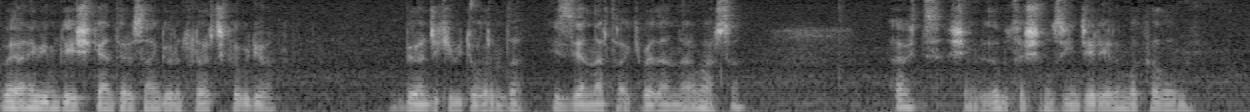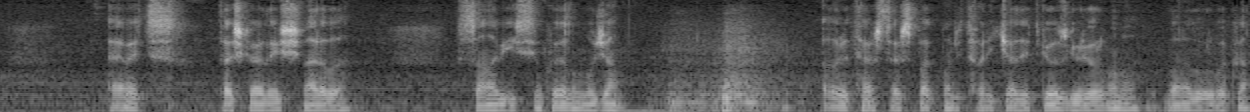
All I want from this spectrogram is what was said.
veya ne bileyim değişik enteresan görüntüler çıkabiliyor. Bir önceki videolarımda izleyenler, takip edenler varsa Evet, şimdi de bu taşımızı inceleyelim bakalım. Evet, taş kardeş merhaba. Sana bir isim koyalım hocam? Öyle ters ters bakma lütfen. iki adet göz görüyorum ama bana doğru bakın.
